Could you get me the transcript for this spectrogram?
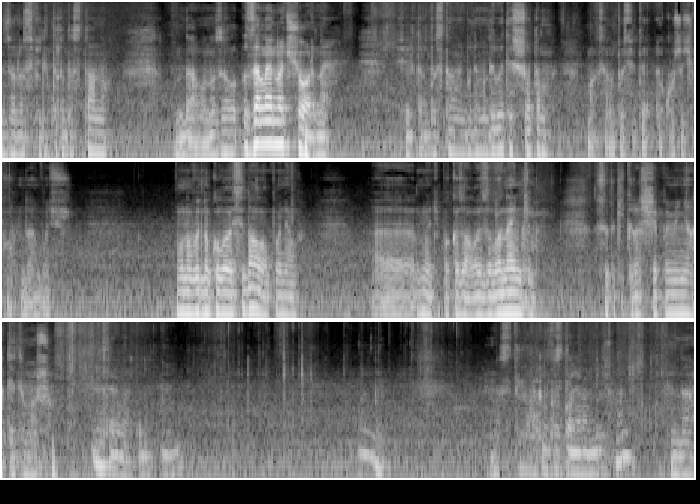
Зараз фільтр достану. Да, воно зел- зелено-чорне. Фільтр достану будемо дивитися, що там. Максима посвіти окошечко, да, бачиш. Воно видно, коли осідало, поняв. Е, ну, типу, казалось зелененьким. Все-таки краще поміняти, тому що. Сервер туди. Мастило. З кольором більш-менш. Да.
